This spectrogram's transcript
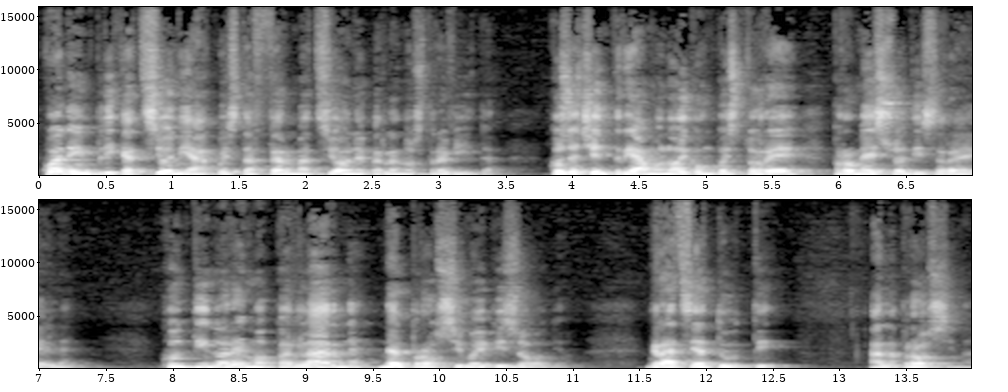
Quali implicazioni ha questa affermazione per la nostra vita? Cosa c'entriamo noi con questo re promesso ad Israele? Continueremo a parlarne nel prossimo episodio. Grazie a tutti, alla prossima.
